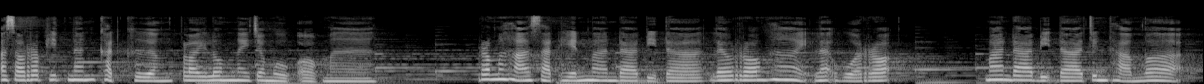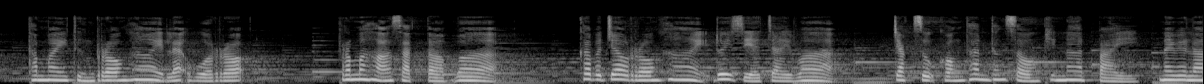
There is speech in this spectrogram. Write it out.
อสรพิษนั้นขัดเคืองปล่อยลมในจมูกออกมา พระมหาสัตว์เห็นมารดาบิดาแล้วร้องไห้และหัวเราะ มารดาบิดาจึงถามว่าทำไมถึงร้องไห้และหัวเราะ พระมหาสัตว์ตอบว่า ข้าพเจ้าร้องไห้ด้วยเสียใจว่าจักสุของท่านทั้งสองพินาศไป ในเวลา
